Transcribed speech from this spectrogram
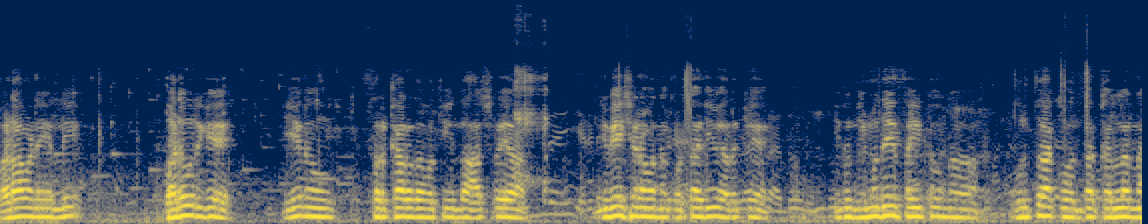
ಬಡಾವಣೆಯಲ್ಲಿ ಬಡವರಿಗೆ ಏನು ಸರ್ಕಾರದ ವತಿಯಿಂದ ಆಶ್ರಯ ನಿವೇಶನವನ್ನು ಕೊಡ್ತಾ ಇದ್ದೀವಿ ಅದಕ್ಕೆ ಇದು ನಿಮ್ಮದೇ ಸೈಟು ಗುರುತು ಹಾಕುವಂತ ಕಲ್ಲನ್ನ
